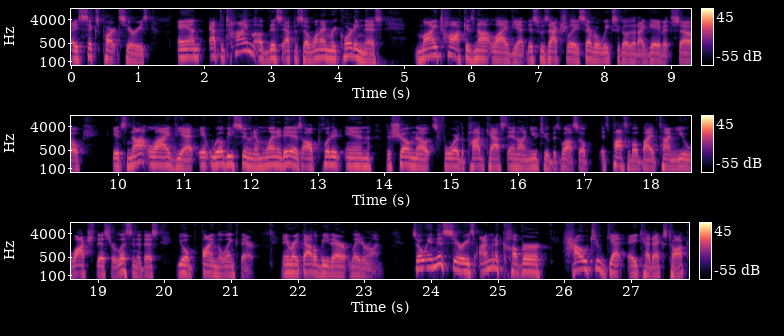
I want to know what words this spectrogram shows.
a six part series. And at the time of this episode, when I'm recording this, my talk is not live yet. This was actually several weeks ago that I gave it. So it's not live yet. It will be soon. And when it is, I'll put it in the show notes for the podcast and on YouTube as well. So it's possible by the time you watch this or listen to this, you'll find the link there. At any rate, that'll be there later on. So in this series, I'm going to cover how to get a TEDx talk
